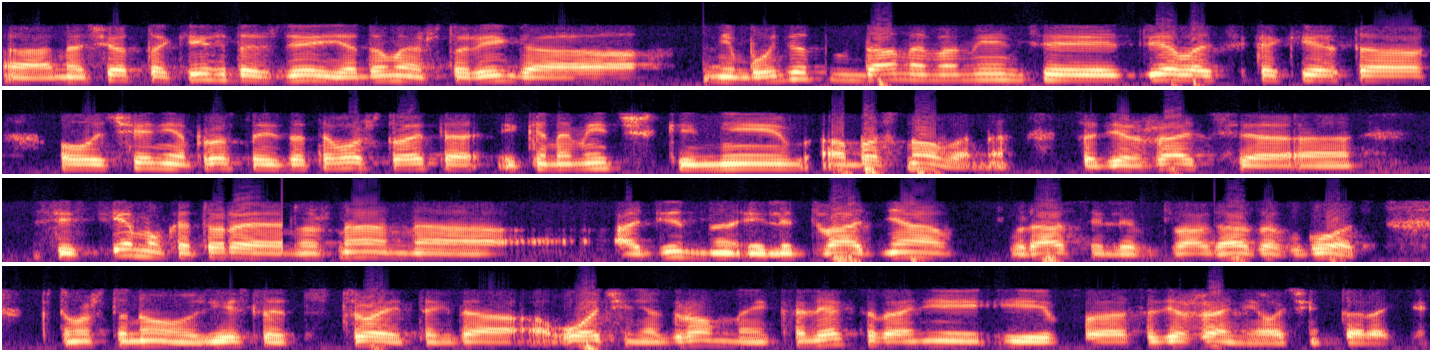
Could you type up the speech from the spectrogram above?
А, насчет таких дождей, я думаю, что Рига не будет в данном моменте делать какие-то улучшения просто из-за того, что это экономически не обосновано. Содержать э, систему, которая нужна на один или два дня раз или в два раза в год. Потому что, ну, если строить тогда очень огромные коллекторы, они и в содержании очень дорогие.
